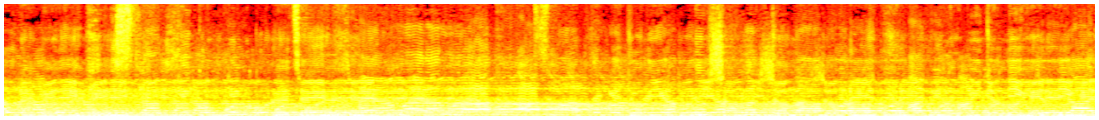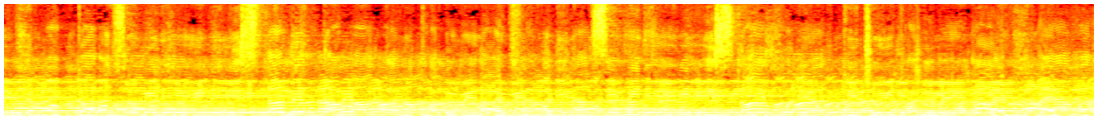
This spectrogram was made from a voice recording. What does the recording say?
বলে মেনে ইসলামকে কবুল করেছে। যদি আপনি সাহায্য না করেন আমি নবী যদি হেরে যাই মক্কার জমিনে ইসলামের দামাদান থাকবে না মদিনা জমিনে ইসলাম বলে আর কিছুই থাকবে না। আমার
